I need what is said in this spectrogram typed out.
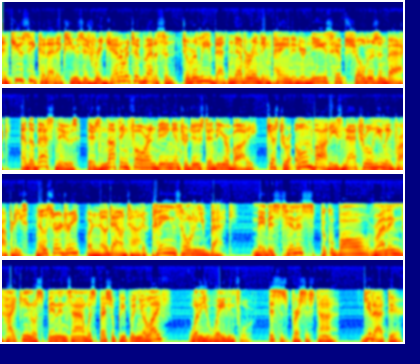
And QC Kinetics uses regenerative medicine to relieve that never ending pain in your knees, hips, shoulders, and back. And the best news there's nothing foreign being introduced into your body, just your own body's natural healing properties. No surgery or no downtime. If pain's holding you back, maybe it's tennis, pickleball, running, hiking, or spending time with special people in your life, what are you waiting for? This is precious time. Get out there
